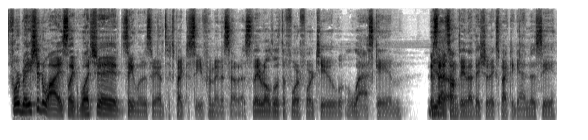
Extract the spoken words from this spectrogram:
Formation wise, like what should St. Louis fans expect to see from Minnesota? So they rolled with the 4 4 2 last game. Is Yeah. that something that they should expect again to see?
